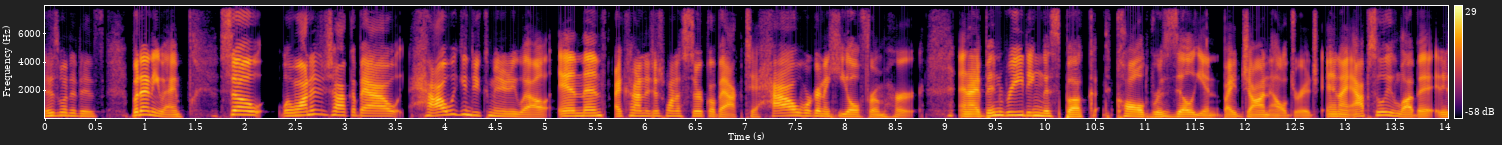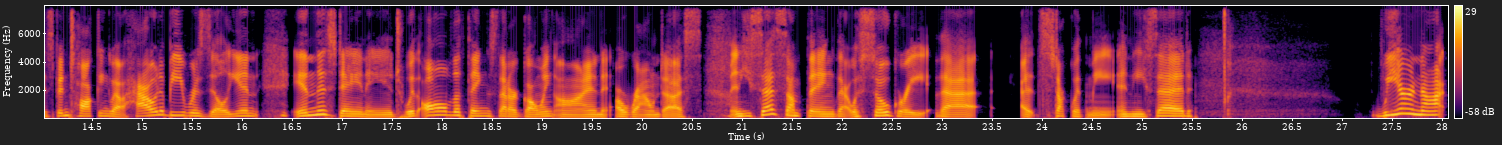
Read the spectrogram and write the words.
is what it is. But anyway, so I wanted to talk about how we can do community well. And then I kind of just want to circle back to how we're going to heal from hurt. And I've been reading this book called Resilient by John Eldredge, and I absolutely love it. And it's been talking about how to be resilient in this day and age with all the things that are going on around us. And he says something that was so great that it stuck with me. And he said, We are not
